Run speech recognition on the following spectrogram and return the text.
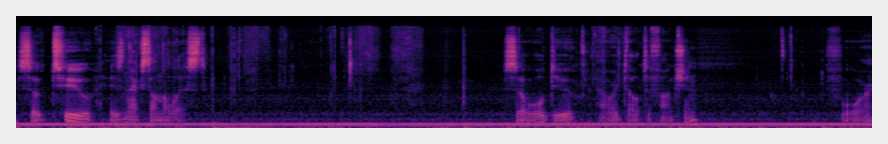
So 2 is next on the list. So we'll do our delta function for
